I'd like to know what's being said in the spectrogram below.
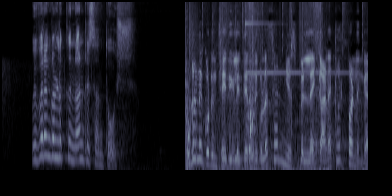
விவரங்களுக்கு நன்றி சந்தோஷ். உடனுக்குடன் செய்திகளை தெரிந்து கொள்ள சன் நியூஸ் பெல் ஐகானை கிளிக் பண்ணுங்க.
